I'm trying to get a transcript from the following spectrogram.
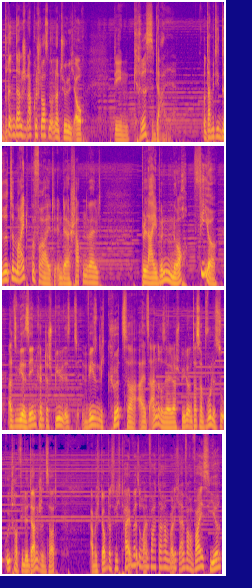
Dritten Dungeon abgeschlossen und natürlich auch den Kristall. Und damit die dritte Maid befreit in der Schattenwelt. bleiben noch vier. Also wie ihr sehen könnt, das Spiel ist wesentlich kürzer als andere Zelda-Spiele und das, obwohl es so ultra viele Dungeons hat. Aber ich glaube, das liegt teilweise auch einfach daran, weil ich einfach weiß hier,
